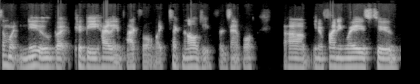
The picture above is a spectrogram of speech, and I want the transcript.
somewhat new but could be highly impactful, like technology, for example. Um, you know, finding ways to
